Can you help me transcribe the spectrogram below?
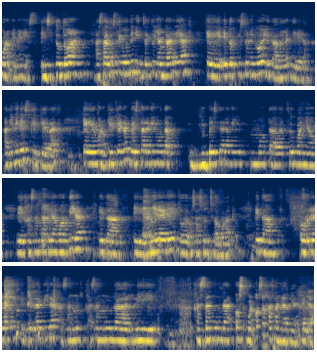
bueno, hemen ez, institutoan, azaldu ziguten intsektu jangarriak e, etorkizuneko elikagaiak direla. Adibidez, kilkerrak. E, bueno, kilkerrak beste haragi motak beste haragi mota batzuk baino e, jasangarriagoak dira eta e, gainera ere osasuntsuagoak. Eta horregatik kilkerrak dira jasan, jasangarri jasanga, oso, bueno, oso jasangarriak dira.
